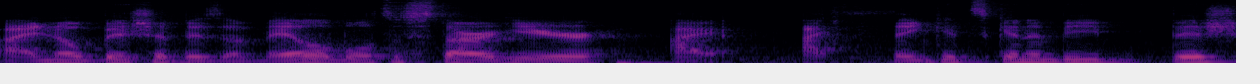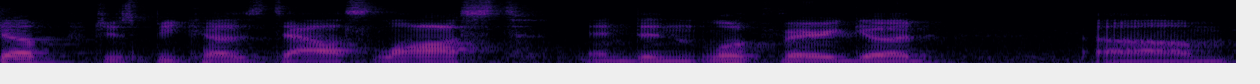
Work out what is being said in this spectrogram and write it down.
I know Bishop is available to start here. I think it's going to be Bishop just because Dallas lost and didn't look very good. Um,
